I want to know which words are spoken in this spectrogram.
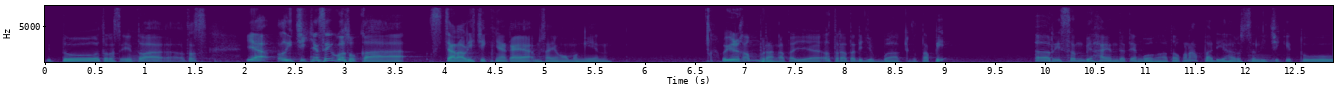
Itu terus itu Hmm. ah, terus ya liciknya sih gue suka. Secara liciknya kayak misalnya ngomongin oh yaudah kamu berangkat aja. Oh ternyata dijebak gitu. Tapi uh, reason behind that yang gue nggak tahu kenapa dia harus selicik itu.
